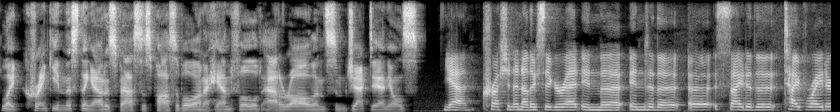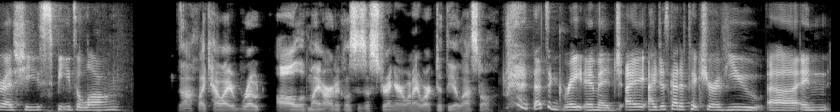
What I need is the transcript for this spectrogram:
like cranking this thing out as fast as possible on a handful of Adderall and some Jack Daniels. Yeah, crushing another cigarette in the into the uh, side of the typewriter as she speeds along. Oh, like how I wrote all of my articles as a stringer when I worked at the Alestle. That's a great image. I, I just got a picture of you uh, in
